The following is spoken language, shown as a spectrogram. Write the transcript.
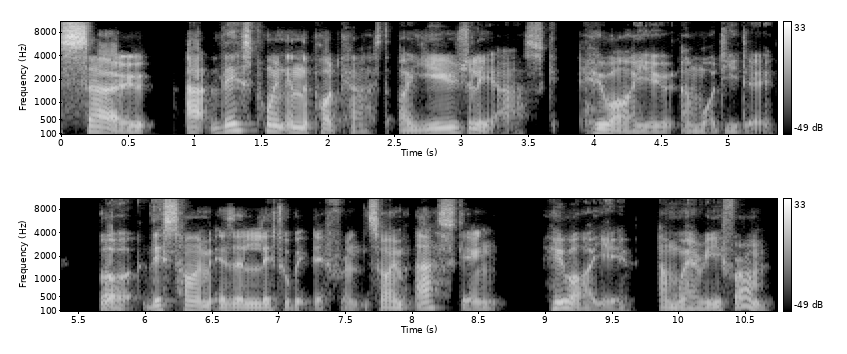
So, at this point in the podcast, I usually ask, Who are you and what do you do? But this time is a little bit different. So, I'm asking, Who are you and where are you from?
